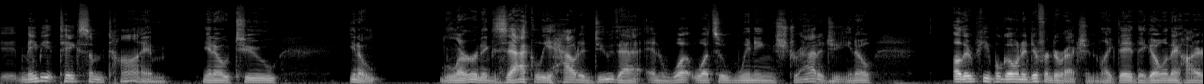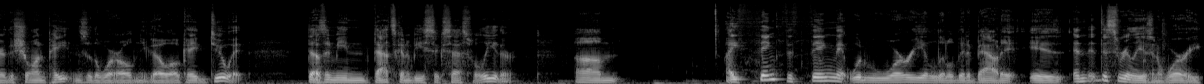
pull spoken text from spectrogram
maybe it takes some time, you know, to, you know, learn exactly how to do that and what what's a winning strategy. You know, other people go in a different direction. Like they, they go and they hire the Sean Paytons of the world, and you go, okay, do it. Doesn't mean that's going to be successful either. Um, I think the thing that would worry a little bit about it is, and this really isn't a worry,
